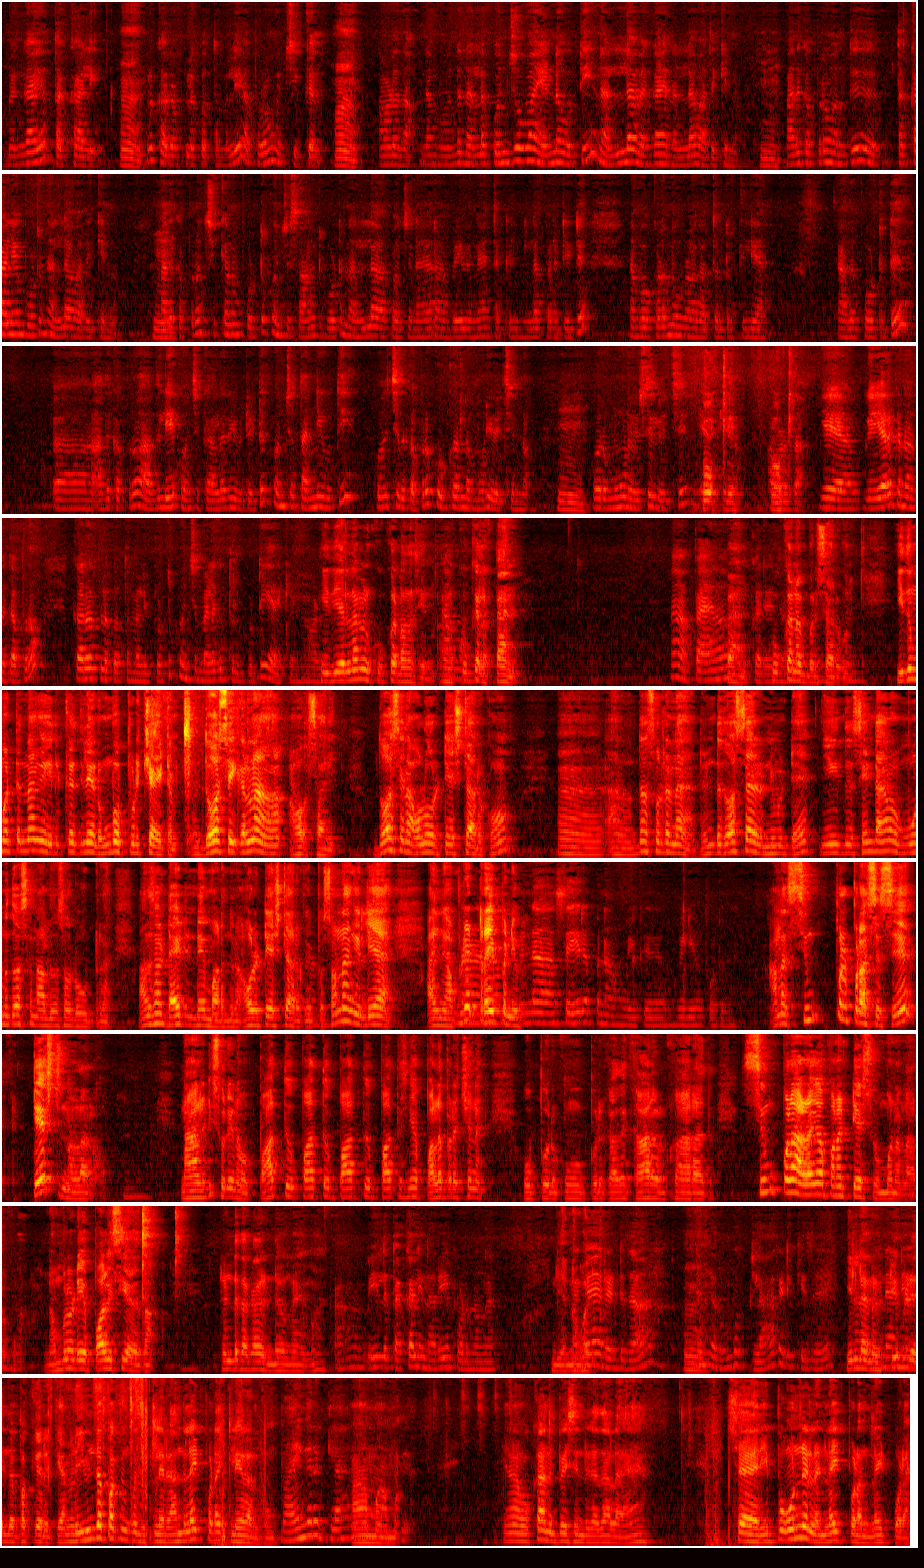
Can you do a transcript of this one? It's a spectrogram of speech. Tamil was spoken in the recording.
வெங்காயம் தக்காளி அப்புறம் கருவேப்பிலை கொத்தமல்லி அப்புறம் சிக்கன் ம் அவ்வளவுதான். நம்ம வந்து நல்லா கொஞ்சமா எண்ணெய் ஊத்தி நல்லா வெங்காயம் நல்லா வதக்கணும். அதுக்கப்புறம் வந்து தக்காளியும் போட்டு நல்லா வதக்கணும். அதுக்கப்புறம் சிக்கனும் போட்டு கொஞ்சம் சால்ட் போட்டு நல்லா கொஞ்சம் நேரம் அப்படியே வெங்காயம் தக்காளி நல்லா பரட்டிட்டு நம்ம குழம்பு மிளகாத்தூள் இருக்கு இல்லையா? அதை போட்டுட்டு அதுக்கப்புறம் அதுலயே கொஞ்சம் கலரி விட்டுட்டு கொஞ்சம் தண்ணி ஊற்றி கொதிச்சதுக்கப்புறம் குக்கர்ல மூடி வச்சிடணும். ஒரு மூணு விசில் வச்சு ஓகே அவ்வளோதான் இறக்குனதுக்கப்புறம் கருவேப்பிலை கொத்தமல்லி போட்டு கொஞ்சம் மிளகுத்தூள் போட்டு இறக்கணும் இது எல்லாமே குக்கரில் தான் செய்யணும். குக்கரில் பேன் ஆ பேன் குக்கர் குக்கர்னா பெருசாக இருக்கும். இது மட்டும்தாங்க இருக்கிறதுலே ரொம்ப பிடிச்ச ஐட்டம் தோசைக்கெல்லாம் சாரி தோசைலாம் அவ்வளோ ஒரு டேஸ்ட்டாக இருக்கும். அதான் சொல்கிறேனே ரெண்டு தோசை லிமிட்டு இது செஞ்சாங்கன்னா ஒரு மூணு தோசை நாலு தோசை ஒரு விட்டுறேன் அந்த சமயம் டயட் டே மறந்துடும் அவ்வளோ டேஸ்ட்டாக இருக்கும். இப்போ சொன்னாங்க இல்லையா? அது நீ அப்படியே ட்ரை பண்ணி நான் செய்கிறப்ப நான் உங்களுக்கு வீடியோ போடுவேன் ஆனால் சிம்பிள் ப்ராசஸ்ஸு டேஸ்ட் நல்லாயிருக்கும். நான் ஆல்ரெடி சொல்லி நம்ம பார்த்து பார்த்து பார்த்து பார்த்து செஞ்சால் பல பிரச்சனை. உப்பு இருக்கும் உப்பு இருக்காது காரம் இருக்கும் ஆறாது. சிம்பிளாக அழகாக பண்ணால் டேஸ்ட் ரொம்ப நல்லாயிருக்கும். நம்மளுடைய பாலிசி அதுதான். ரெண்டு தக்காளி ரெண்டு வெங்காயமா? வீட்டில் தக்காளி நிறைய போடணுங்க. என்ன ரெண்டு தான் ரொம்ப கிளார் அடிக்குது. இல்லை எனக்கு டியூப்லைட் இந்த பக்கம் இருக்குது அதனால் இந்த பக்கம் கொஞ்சம் கிளியர் அந்த லைட் போட்டால் கிளியராக இருக்கும். பயங்கர ஆமாம் ஏன்னா உட்காந்து பேசிட்டு இருக்கதால சரி இப்போ ஒன்றும் இல்லை. லைட் போட அந்த லைட் போட.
